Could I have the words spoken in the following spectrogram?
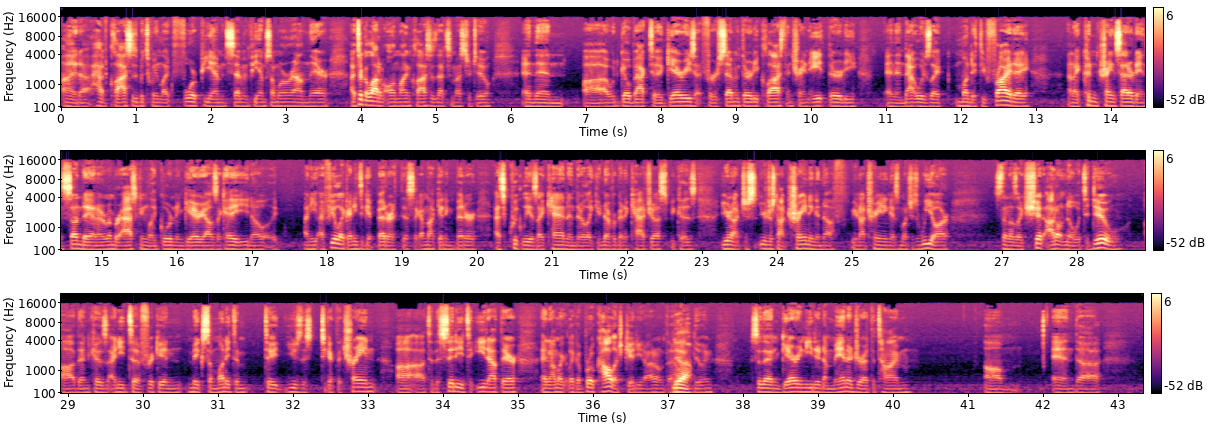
I'd uh, have classes between like 4 p.m. and 7 p.m. somewhere around there. I took a lot of online classes that semester too, and then uh, I would go back to Gary's at first 7:30 class, then train 8:30, and then that was like Monday through Friday, and I couldn't train Saturday and Sunday. And I remember asking like Gordon and Gary, I was like, hey, you know, like I need, I feel like I need to get better at this. Like I'm not getting better as quickly as I can, and they're like, you're never gonna catch us because you're not just you're just not training enough. You're not training as much as we are. So then I was like, shit, I don't know what to do. Uh, then because I need to freaking make some money to to use this to get the train uh, uh, to the city to eat out there, and I'm like like a broke college kid, you know, I don't know what the hell I'm doing. So then Gary needed a manager at the time, um, and uh,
